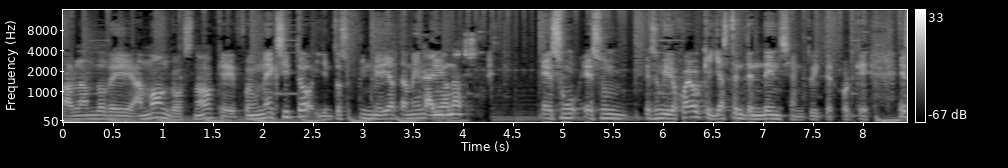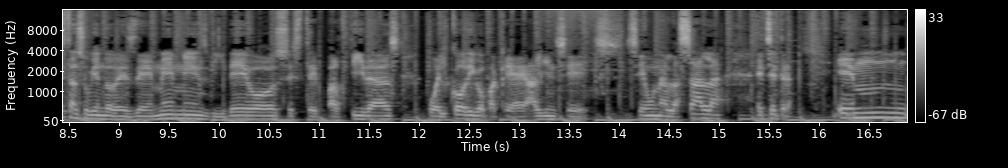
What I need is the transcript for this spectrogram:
hablando de Among Us, ¿no? Que fue un éxito y entonces inmediatamente es un, es, un, es un videojuego que ya está en tendencia en Twitter porque están subiendo desde memes, videos, este, partidas o el código para que alguien se, se una a la sala, etcétera. Em,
